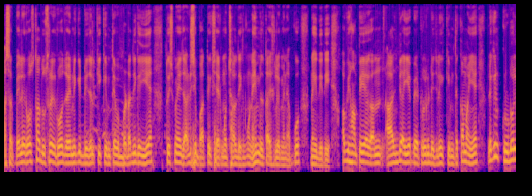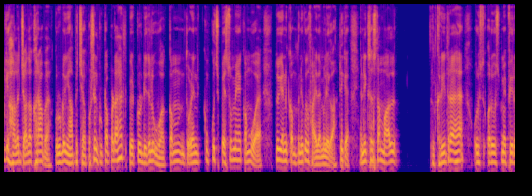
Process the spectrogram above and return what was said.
असर पहले रोज़ था, दूसरे रोज़ यानी कि डीजल की कीमतें बढ़ा दी गई है तो इसमें जारी सी बात शेयर में उछाल देखने को नहीं मिलता, इसलिए मैंने आपको नहीं दी थी। अब यहाँ पे आज भी आई है पेट्रोल की डीजल की कीमतें कम आई हैं, लेकिन क्रूड ऑयल की हालत ज़्यादा खराब है। क्रूड ऑयल यहाँ पर छः परसेंट टूटा पड़ा है पेट्रोल डीजल हुआ कम तो यानी कुछ पैसों में कम हुआ है तो यानी कंपनी को तो फ़ायदा मिलेगा, ठीक है? यानी सस्ता माल खरीद रहा है और उस और उसमें फिर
